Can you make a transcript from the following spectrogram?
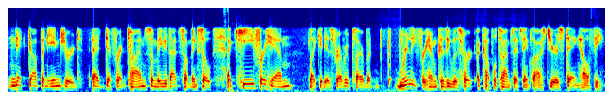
nicked up and injured at different times, so maybe that's something. So a key for him like it is for every player, but really for him because he was hurt a couple times, I think, last year, is staying healthy.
